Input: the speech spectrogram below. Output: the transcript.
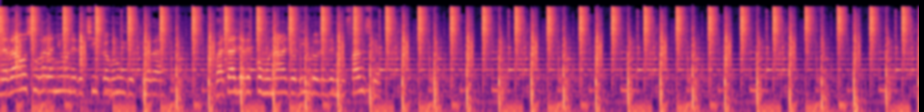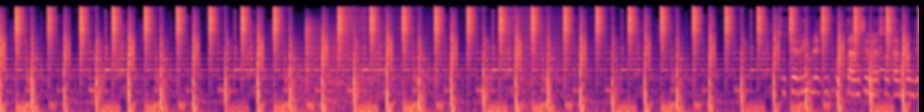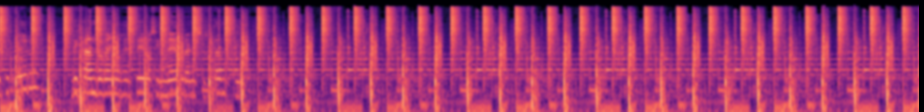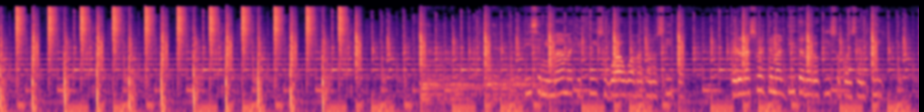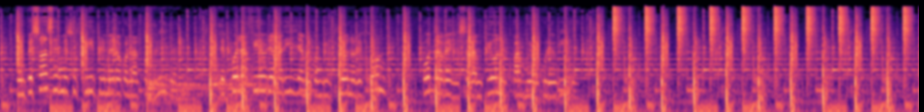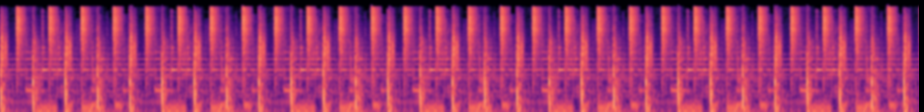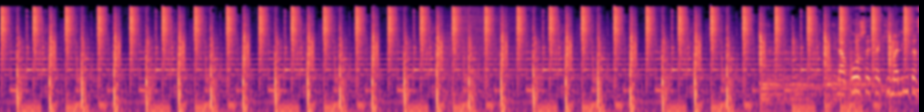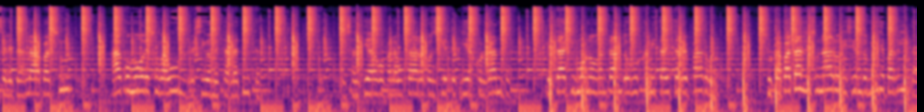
Me ha dado sus arañones de chica muy a hacerme sufrir primero con la. Se le traslada para el sur, acomode su baúl, recíbame esta latita. De Santiago para Lautaro con siete crías colgando, petaki monos andando, busca mitad y te reparo. Su capataz le hizo diciendo, mire parrita,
